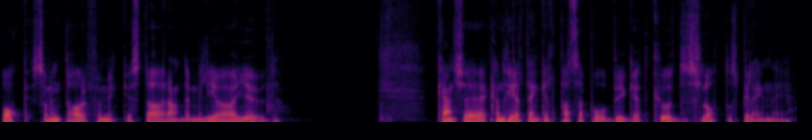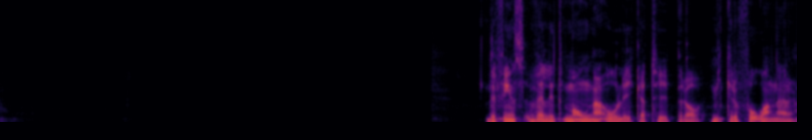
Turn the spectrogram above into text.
och som inte har för mycket störande miljöljud. Kanske kan du helt enkelt passa på att bygga ett kuddslott och spela in i. Det finns väldigt många olika typer av mikrofoner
